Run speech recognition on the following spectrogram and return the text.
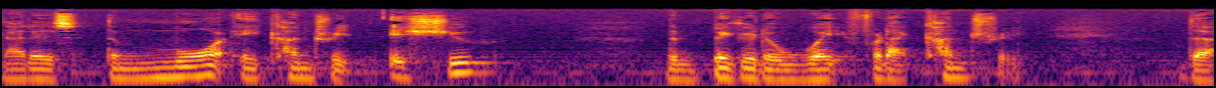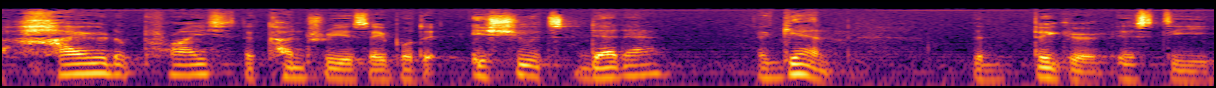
That is, the more a country issue, the bigger the weight for that country the higher the price the country is able to issue its debt at, again, the bigger is the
